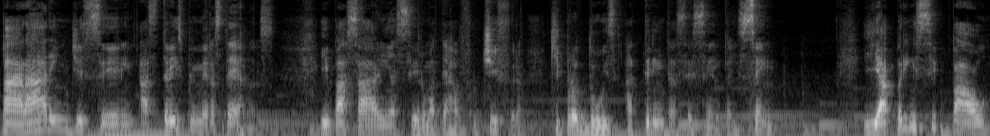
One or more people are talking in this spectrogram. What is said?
pararem de serem as três primeiras terras e passarem a ser uma terra frutífera que produz a 30, 60 e 100. E a principal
